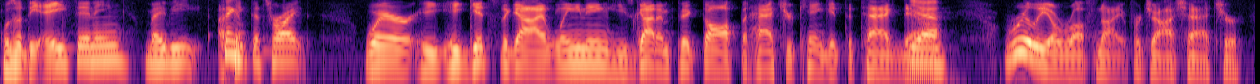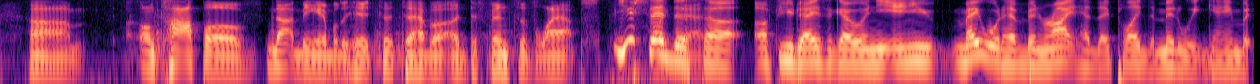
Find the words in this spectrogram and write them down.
was it the eighth inning? Maybe I think, Think- that's right. Where he, he gets the guy leaning, he's got him picked off, but Hatcher can't get the tag down. Yeah. Really a rough night for Josh Hatcher. Um, on top of not being able to hit to, to have a, a defensive lapse. You said like this uh, a few days ago, and you, and you may would have been right had they played the midweek game, but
